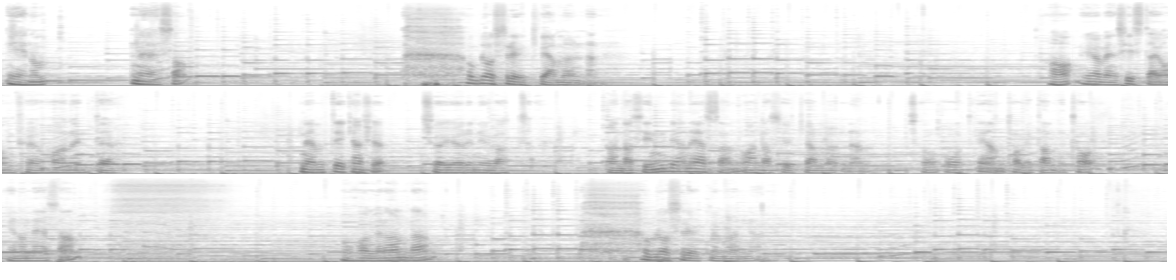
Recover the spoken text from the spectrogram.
Genom näsan. Och blåser ut via munnen. Ja, nu gör vi en sista gång för jag har inte nämnt det kanske. Så jag gör det nu att andas in via näsan och andas ut via munnen. Så återigen tar vi ett andetag genom näsan. Och håller andan. Och blåser ut med munnen.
